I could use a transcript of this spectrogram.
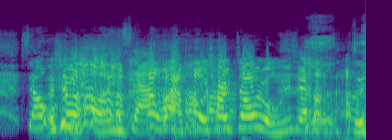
相互平衡一下。让我们俩朋友圈交融一下。对，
